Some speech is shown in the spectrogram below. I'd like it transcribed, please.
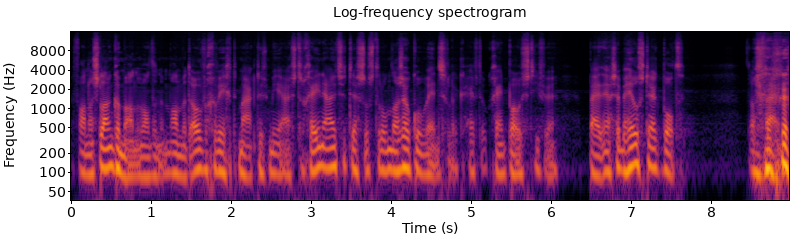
Van een slanke man. Want een man met overgewicht maakt dus meer oestrogenen uit zijn testosteron. Dat is ook onwenselijk. Heeft ook geen positieve bij. Ze hebben heel sterk bot. Dat is fijn.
